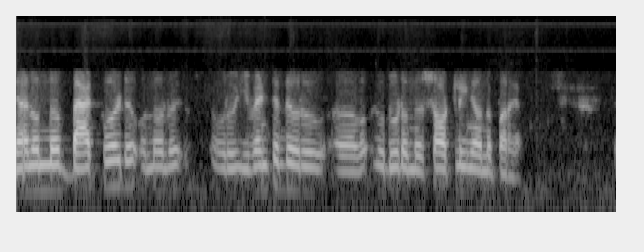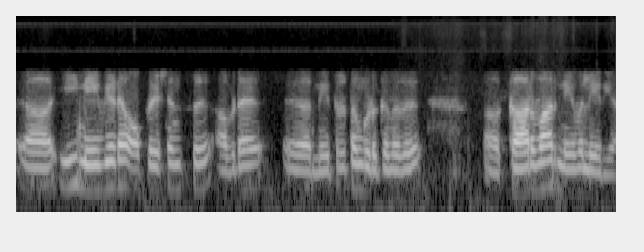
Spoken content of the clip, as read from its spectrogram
ഞാനൊന്ന് ബാക്ക്വേർഡ് ഒന്നൊരു ഒരു ഇവന്റിന്റെ ഒരു ഇതൂടെ ഒന്ന് ഷോർട്ട്ലി ഞാൻ ഒന്ന് പറയാം. ഈ നേവിയുടെ ഓപ്പറേഷൻസ് അവിടെ നേതൃത്വം കൊടുക്കുന്നത് Karwar naval area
